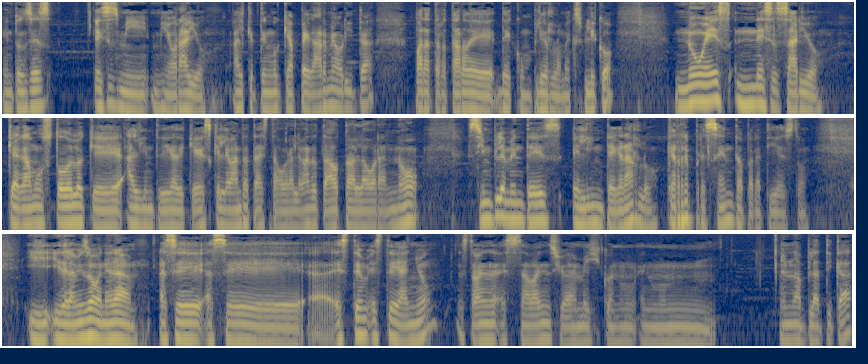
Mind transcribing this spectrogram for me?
Entonces, ese es mi, horario al que tengo que apegarme ahorita para tratar de, cumplirlo, ¿me explico? No es necesario que hagamos todo lo que alguien te diga de que es que levántate a esta hora, levántate a otra hora. No, simplemente es el integrarlo. ¿Qué representa para ti esto? Y, de la misma manera, hace, hace ah, este, este año estaba en, estaba en Ciudad de México en, en, en una plática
